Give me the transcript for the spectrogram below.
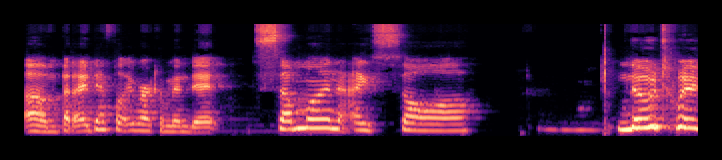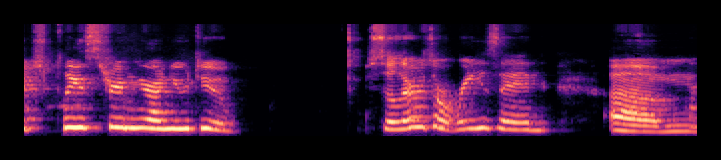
Um, but I definitely recommend it. Someone I saw, no Twitch, please stream here on YouTube. So there's a reason. Um,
